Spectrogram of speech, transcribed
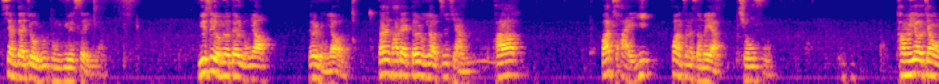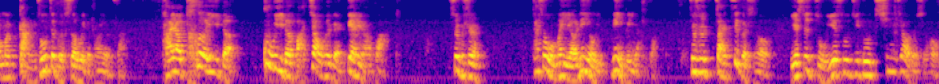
现在就如同约瑟一样。约瑟有没有得荣耀？得荣耀了，但是他在得荣耀之前，他把彩衣换成了什么呀？囚服。他们要将我们赶出这个社会的朋友圈，他要特意的、故意的把教会给边缘化，是不是？但是我们也要另有另一个眼光，就是在这个时候，也是主耶稣基督清教的时候，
